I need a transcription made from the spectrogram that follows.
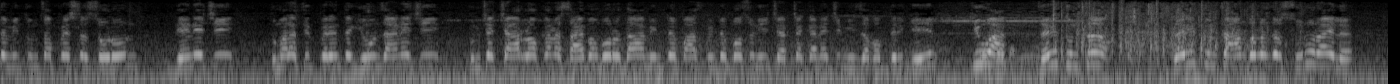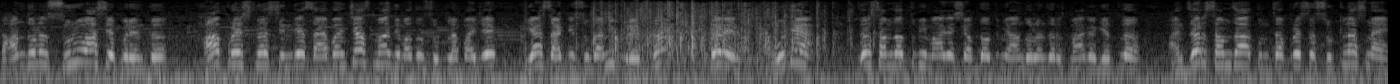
तर मी तुमचा प्रश्न सोडून देण्याची तुम्हाला तिथपर्यंत घेऊन जाण्याची तुमच्या चार लोकांना साहेबांबरोबर दहा मिनिटं पाच मिनिटं बसून ही चर्चा करण्याची मी जबाबदारी घेईल. किंवा जरी तुमचं जरी तुमचं आंदोलन जर सुरू राहिलं तर आंदोलन सुरू असेपर्यंत हा प्रश्न शिंदे साहेबांच्याच माध्यमातून सुटला पाहिजे. यासाठी सुद्धा मी प्रयत्न करेन. उद्या जर समजा तुम्ही माझ्या शब्दावर तुम्ही आंदोलन जर मागे घेतलं आणि जर समजा तुमचा प्रश्न सुटलाच नाही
